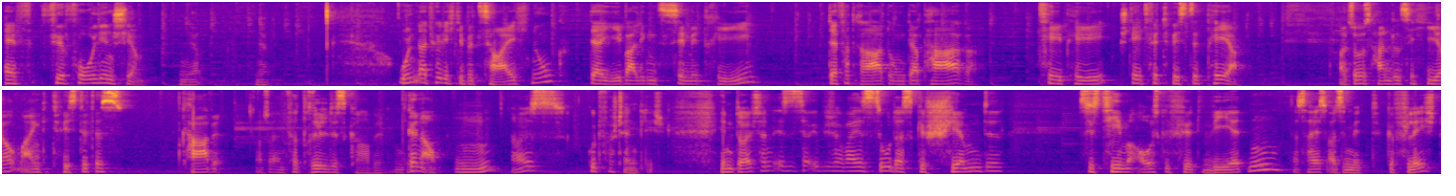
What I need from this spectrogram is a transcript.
F für Folienschirm. Ja. Ja. Und natürlich die Bezeichnung der jeweiligen Symmetrie der Verdrahtung der Paare. TP steht für Twisted Pair. Also es handelt sich hier um ein getwistetes Kabel. Also ein verdrilltes Kabel. Genau. Mhm. das ist gut verständlich. In Deutschland ist es ja üblicherweise so, dass geschirmte Systeme ausgeführt werden. Das heißt also mit Geflecht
